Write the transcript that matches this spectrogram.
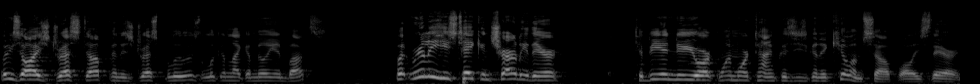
But he's always dressed up in his dress blues, looking like a million bucks. But really, he's taking Charlie there to be in New York one more time because he's going to kill himself while he's there.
